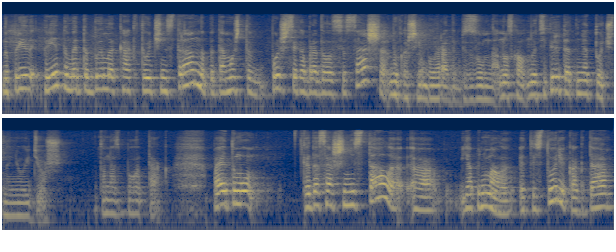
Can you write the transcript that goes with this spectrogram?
Но при, при этом это было как-то очень странно, потому что больше всех обрадовался Саша. Ну, конечно, я была рада безумно. Но сказала, ну теперь ты от меня точно не уйдешь. Вот у нас было так. Поэтому, когда Саши не стало, а, я понимала, это история, когда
